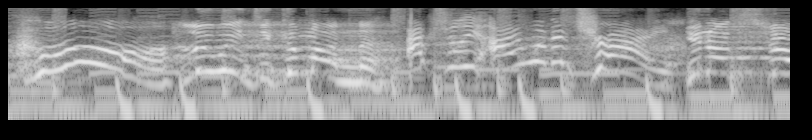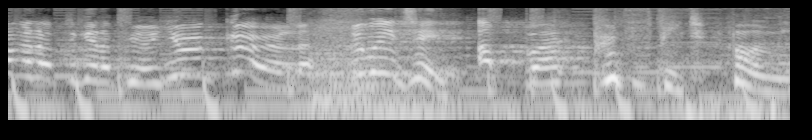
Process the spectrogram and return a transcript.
cool! Luigi, come on. Actually, I want to try. You're not strong enough to get up here. You're a girl. Luigi, up. Uh, Princess Peach, follow me.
